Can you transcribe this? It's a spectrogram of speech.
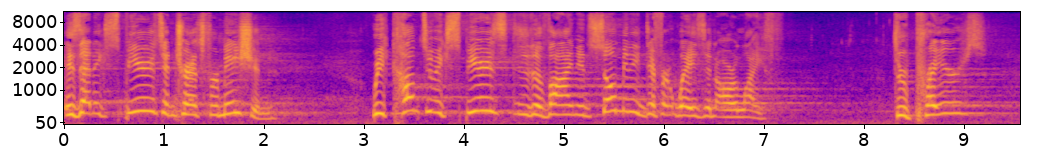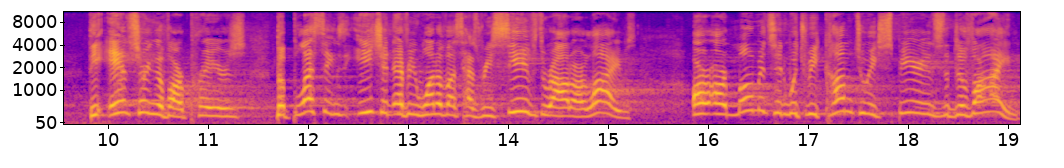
is that experience and transformation. We come to experience the divine in so many different ways in our life through prayers, the answering of our prayers, the blessings each and every one of us has received throughout our lives are our moments in which we come to experience the divine.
